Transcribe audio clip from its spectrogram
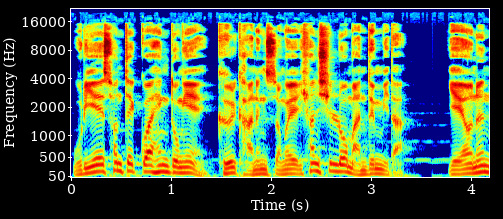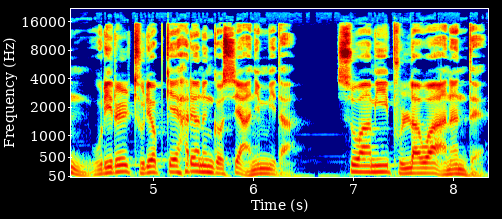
우리의 선택과 행동에 그 가능성을 현실로 만듭니다. 예언은 우리를 두렵게 하려는 것이 아닙니다. 수암이 불나와 아는데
